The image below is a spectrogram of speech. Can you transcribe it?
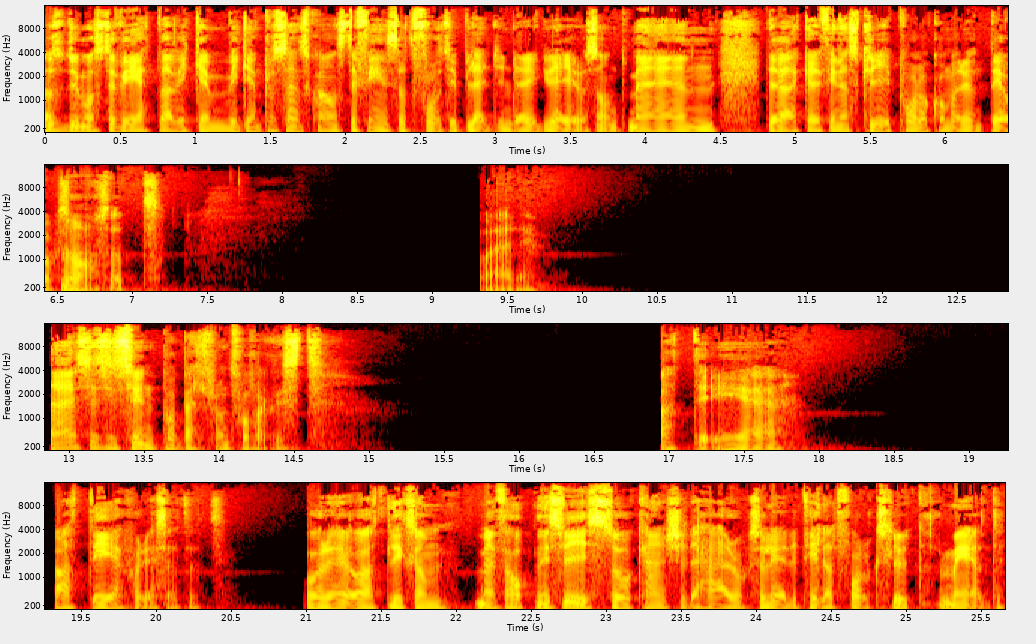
Alltså du måste veta vilken, vilken procents chans det finns att få typ legendary grejer och sånt. Men det verkar finnas kryphål att komma runt det också. Ja. Så att, vad är det? Nej, jag ser synd på Battlefront 2 faktiskt. Att det är att det är på det sättet. Och, det, och att liksom, men förhoppningsvis så kanske det här också leder till att folk slutar med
